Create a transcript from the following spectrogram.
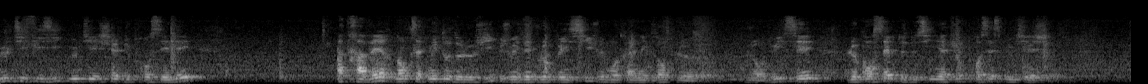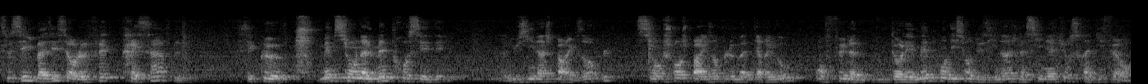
multiphysique, multi-échelle du procédé à travers donc, cette méthodologie que je vais développer ici. Je vais montrer un exemple euh, aujourd'hui. C'est le concept de signature process multi-échelle. Ceci est basé sur le fait très simple, c'est que même si on a le même procédé, l'usinage par exemple, si on change par exemple le matériau, on fait dans les mêmes conditions d'usinage, la signature sera différente.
